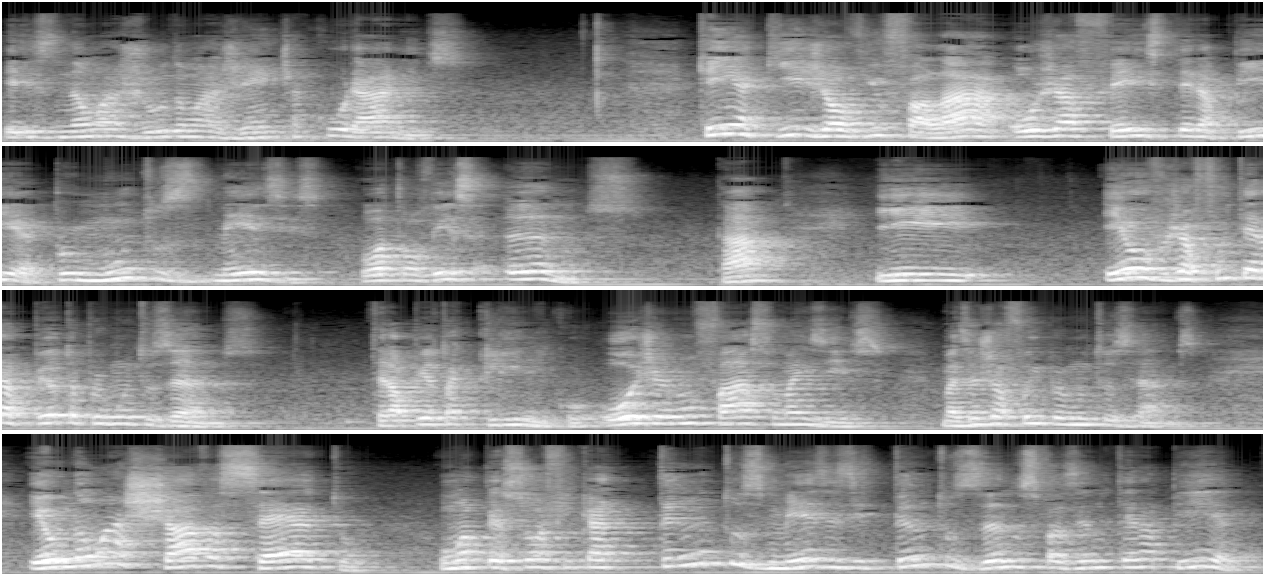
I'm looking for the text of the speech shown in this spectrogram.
eles não ajudam a gente a curar isso. Quem aqui já ouviu falar ou já fez terapia por muitos meses ou talvez anos, tá? E eu já fui terapeuta por muitos anos, terapeuta clínico. Hoje eu não faço mais isso, mas eu já fui por muitos anos. Eu não achava certo uma pessoa ficar tantos meses e tantos anos fazendo terapia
